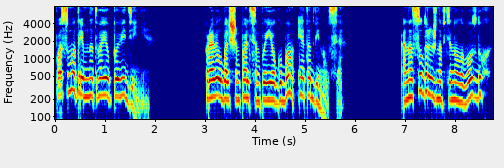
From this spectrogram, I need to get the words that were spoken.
посмотрим на твое поведение. Провел большим пальцем по ее губам и отодвинулся. Она судорожно втянула воздух,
